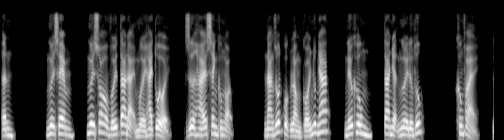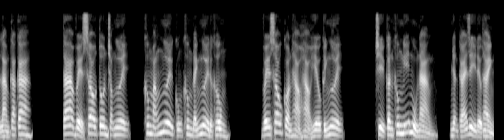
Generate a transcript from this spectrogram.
ân, Ngươi xem, ngươi so với ta đại 12 tuổi, dưa hái xanh không ngọt. Nàng rốt cuộc lòng có nhút nhát, nếu không, ta nhận ngươi đương thúc. Không phải, làm ca ca. Ta về sau tôn trọng ngươi, không mắng ngươi cũng không đánh ngươi được không? Về sau còn hảo hảo hiếu kính ngươi. Chỉ cần không nghĩ ngủ nàng, nhận cái gì đều thành.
